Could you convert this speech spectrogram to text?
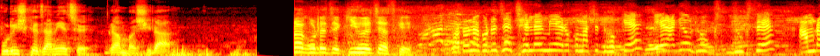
পুলিশকে জানিয়েছে গ্রামবাসীরা। ঘটনা ঘটেছে কি হয়েছে আজকে? ঘটনা ঘটেছে ছেলে মেয়ে এরকম আসে ঢোকে। এর আগেও ঢুকছে। আমরা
